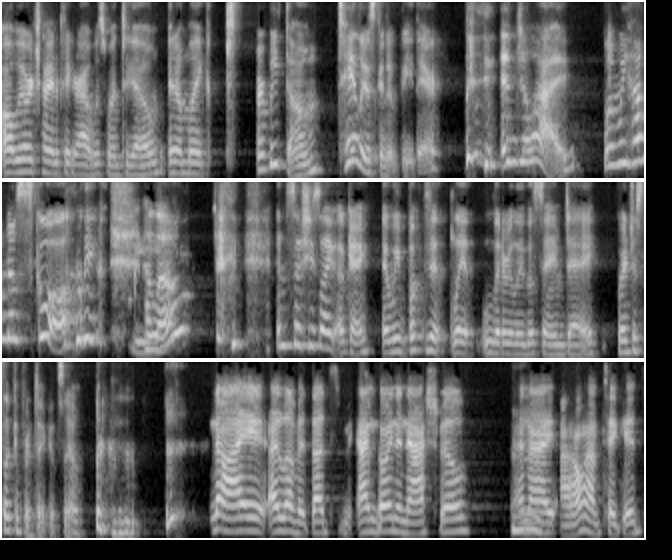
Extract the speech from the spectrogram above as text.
all we were trying to figure out was when to go. And I'm like, are we dumb? Taylor's gonna be there in July when we have no school. like, hello? and so she's like, okay. And we booked it li- literally the same day. We're just looking for tickets now. No, I I love it. That's me. I'm going to Nashville, and Mhm. I I don't have tickets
